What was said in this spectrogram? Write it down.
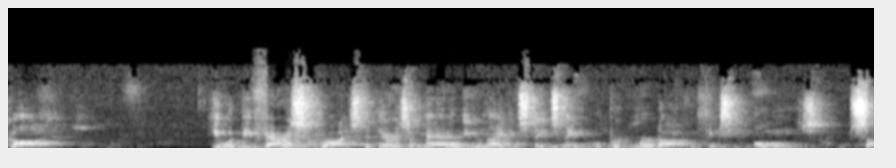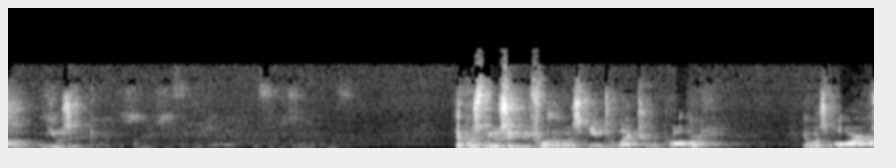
God. He would be very surprised that there is a man in the United States named Rupert Murdoch who thinks he owns some music. There was music before there was intellectual property. There was art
